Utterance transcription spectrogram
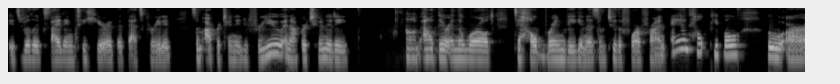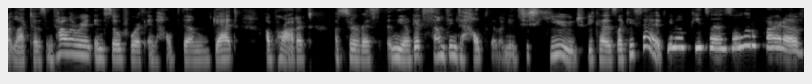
it's really exciting to hear that that's created some opportunity for you and opportunity um, out there in the world to help bring veganism to the forefront and help people who are lactose intolerant and so forth and help them get a product a service and you know get something to help them. I mean it's just huge because like you said you know pizza is a little part of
